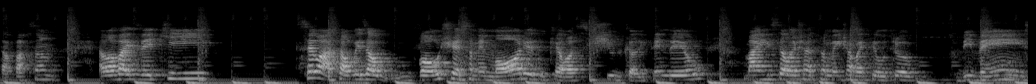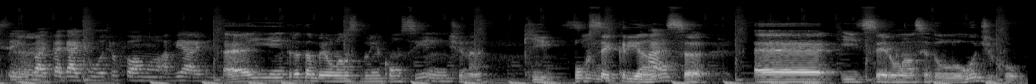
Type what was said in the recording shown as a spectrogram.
tá passando, ela vai ver que, sei lá, talvez volte essa memória do que ela assistiu, do que ela entendeu, mas ela já também já vai ter outra vivência É. e vai pegar de uma outra forma a viagem. né? É, e entra também o lance do inconsciente, né? Que por Sim. ser criança é, e ser o lance do lúdico,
